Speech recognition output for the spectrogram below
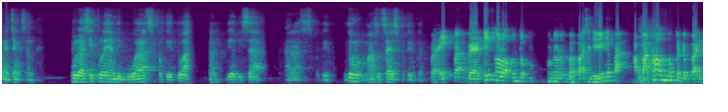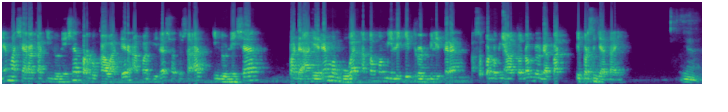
melenceng ke sana. Regulasi itulah yang dibuat seperti itu agar dia bisa arah seperti itu. Itu maksud saya seperti itu. Baik Pak, berarti kalau untuk menurut Bapak sendiri nih Pak, apakah untuk ke depannya masyarakat Indonesia perlu khawatir apabila suatu saat Indonesia pada akhirnya membuat atau memiliki drone militer yang sepenuhnya otonom dan dapat dipersenjatai? Ya,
